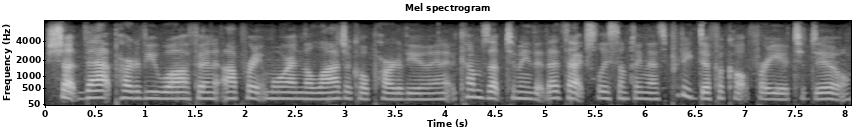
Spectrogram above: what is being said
shut that part of you off and operate more in the logical part of you. And it comes up to me that that's actually something that's pretty difficult for you to do.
